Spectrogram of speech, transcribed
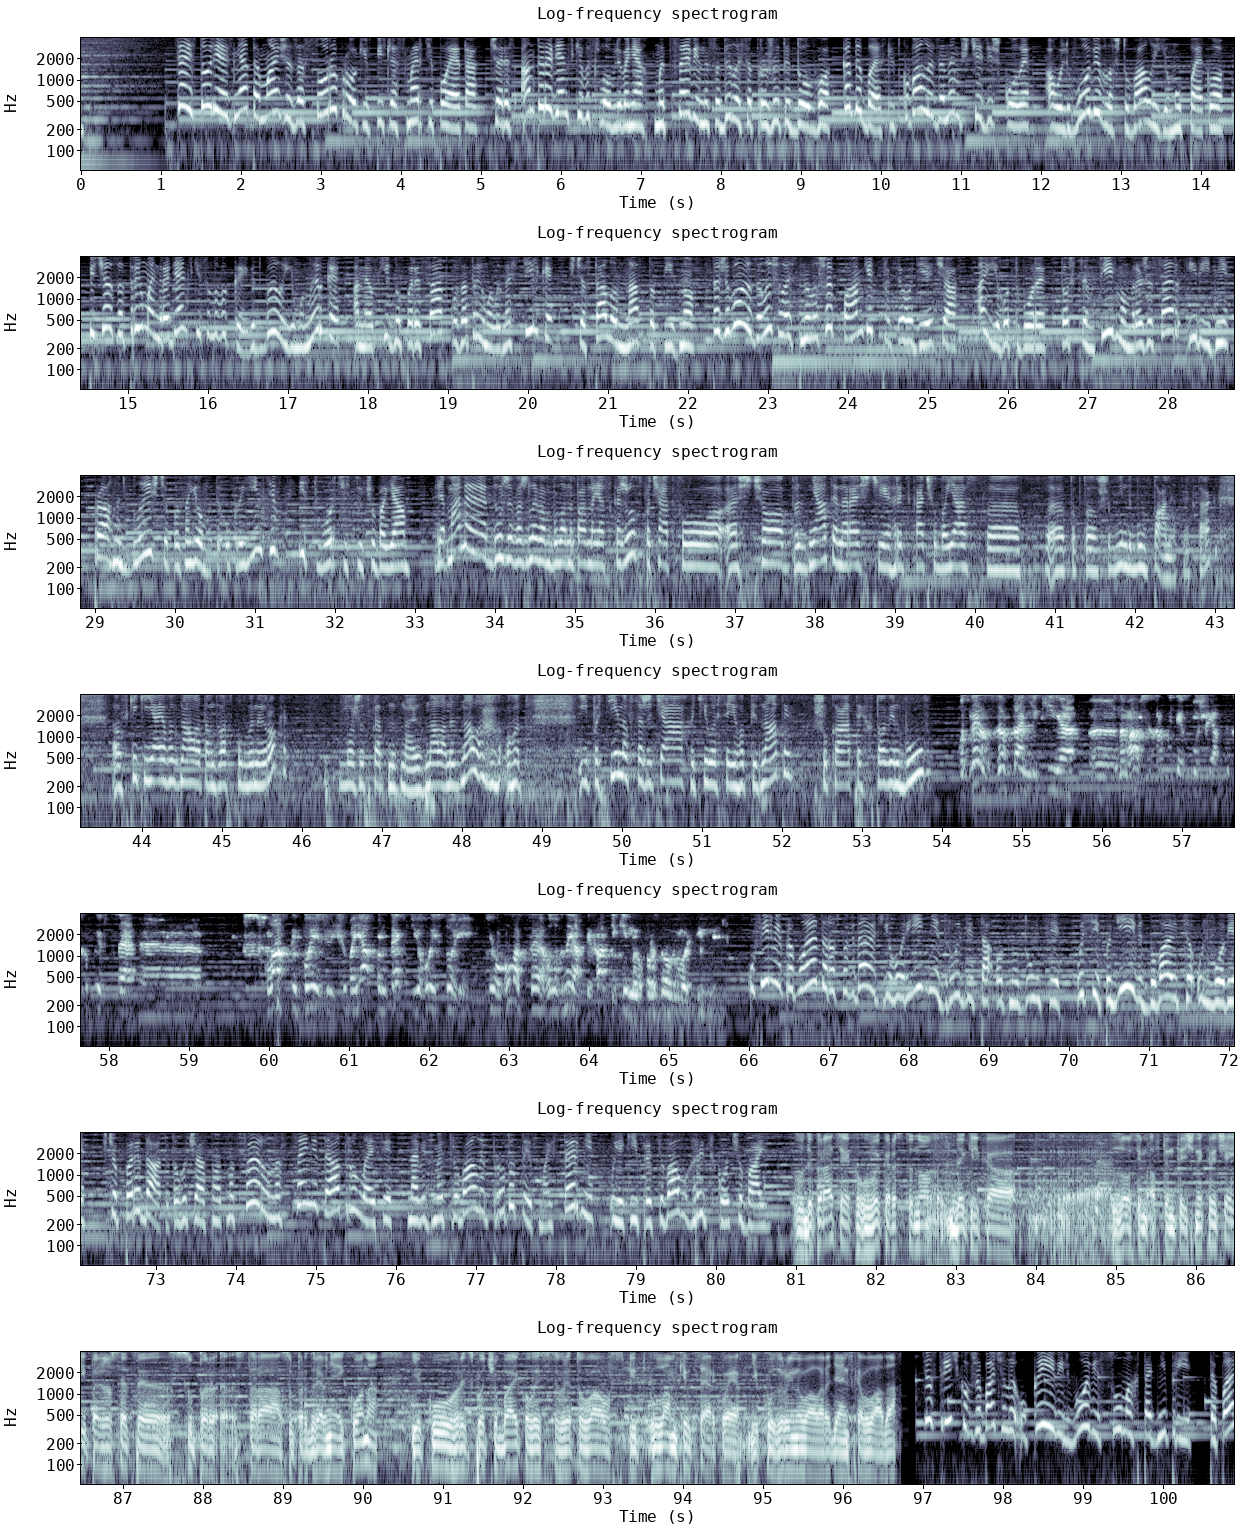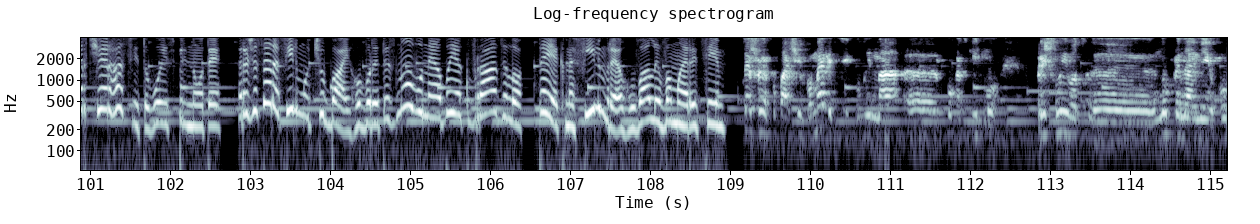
Ця історія знята майже за 40 років після смерті поета. Через антирадянські висловлювання митцеві не судилися прожити довго. КДБ слідкували за ним ще зі школи, а у Львові влаштували йому пекло. Під час затримань радянські силовики відбили йому нирки, а необхідну пересадку затримали настільки, що стало надто пізно. Та живою залишилась не лише пам'ять про цього діяча, а й його твори. Тож цим фільмом режисер і рідні прагнуть ближче познайомити українців із творчістю Чубая. Для мене дуже важливим було, напевно, я скажу спочатку, е, щоб зняти нарешті Грицька Чубая, з, з- е, тобто, щоб він не був пам'ятник, так? Оскільки я його знала там два з половиною роки, можна сказати, не знаю, знала, не знала. От. І постійно все життя хотілося його пізнати, шукати, хто він був. Одне з завдань, які я е, намагався зробити, думаю, що я це зробив, це е, вкласти поезію Чубая в контекст його історії. Його голос це головний артефакт, який ми використовуємо в фільмі. У фільмі про поета розповідають його рідні, друзі та однодумці. Усі події відбуваються у Львові. Щоб передати тогочасну атмосферу на сцені театру Лесі, навіть змайстрували прототип майстерні, у якій працював Грицько Чубай. В декораціях використано декілька зовсім автентичних речей. І перш за все, це супер стара, супер древня ікона, яку Грицько Чубай колись врятував з-під уламків церкви, яку зруйнувала радянська влада. Цю стрічку вже бачили у Києві, Львові, Сумах та Дніпрі. Тепер черга світової спільноти. Режисера фільму Чубай говорити знову неабияк вразило те, як на фільм реагували в Америці. Те, що я побачив в Америці, коли на е, показ фільму прийшли, от е, ну принаймні в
